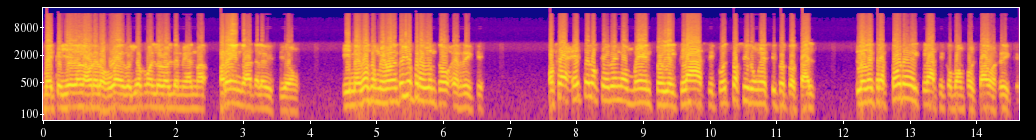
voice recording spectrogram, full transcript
de que llegan la hora de los juegos, yo con el dolor de mi alma prendo esa televisión y me gozo mi juego. Entonces yo pregunto, Enrique, o sea, esto es lo que ven aumento y el clásico, esto ha sido un éxito total. Los detractores del clásico van forzados, Enrique.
